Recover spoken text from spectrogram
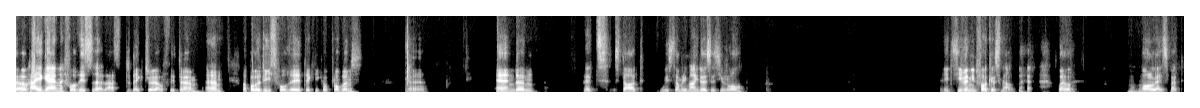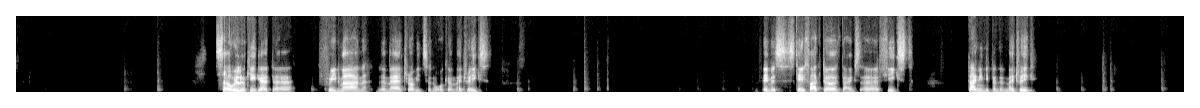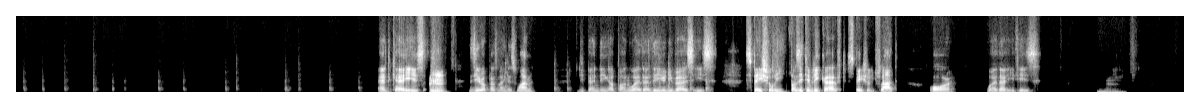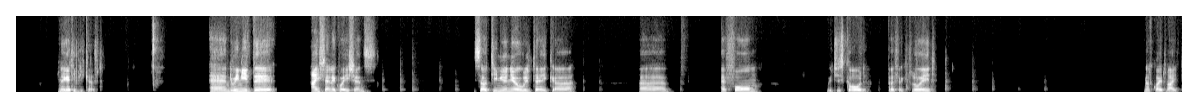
So hi again for this uh, last lecture of the term. Um, apologies for the technical problems. Uh, and um, let's start with some reminders as usual. It's even in focus now. well, more or less, but so we're looking at uh, Friedmann, Lemaitre, Robertson, Walker metric. The famous scale factor times a fixed time independent metric. And k is 0 plus minus 1 depending upon whether the universe is spatially positively curved, spatially flat, or whether it is mm, negatively curved. And we need the Einstein equations. So T mu nu will take uh, uh, a form which is called perfect fluid. Not quite right.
